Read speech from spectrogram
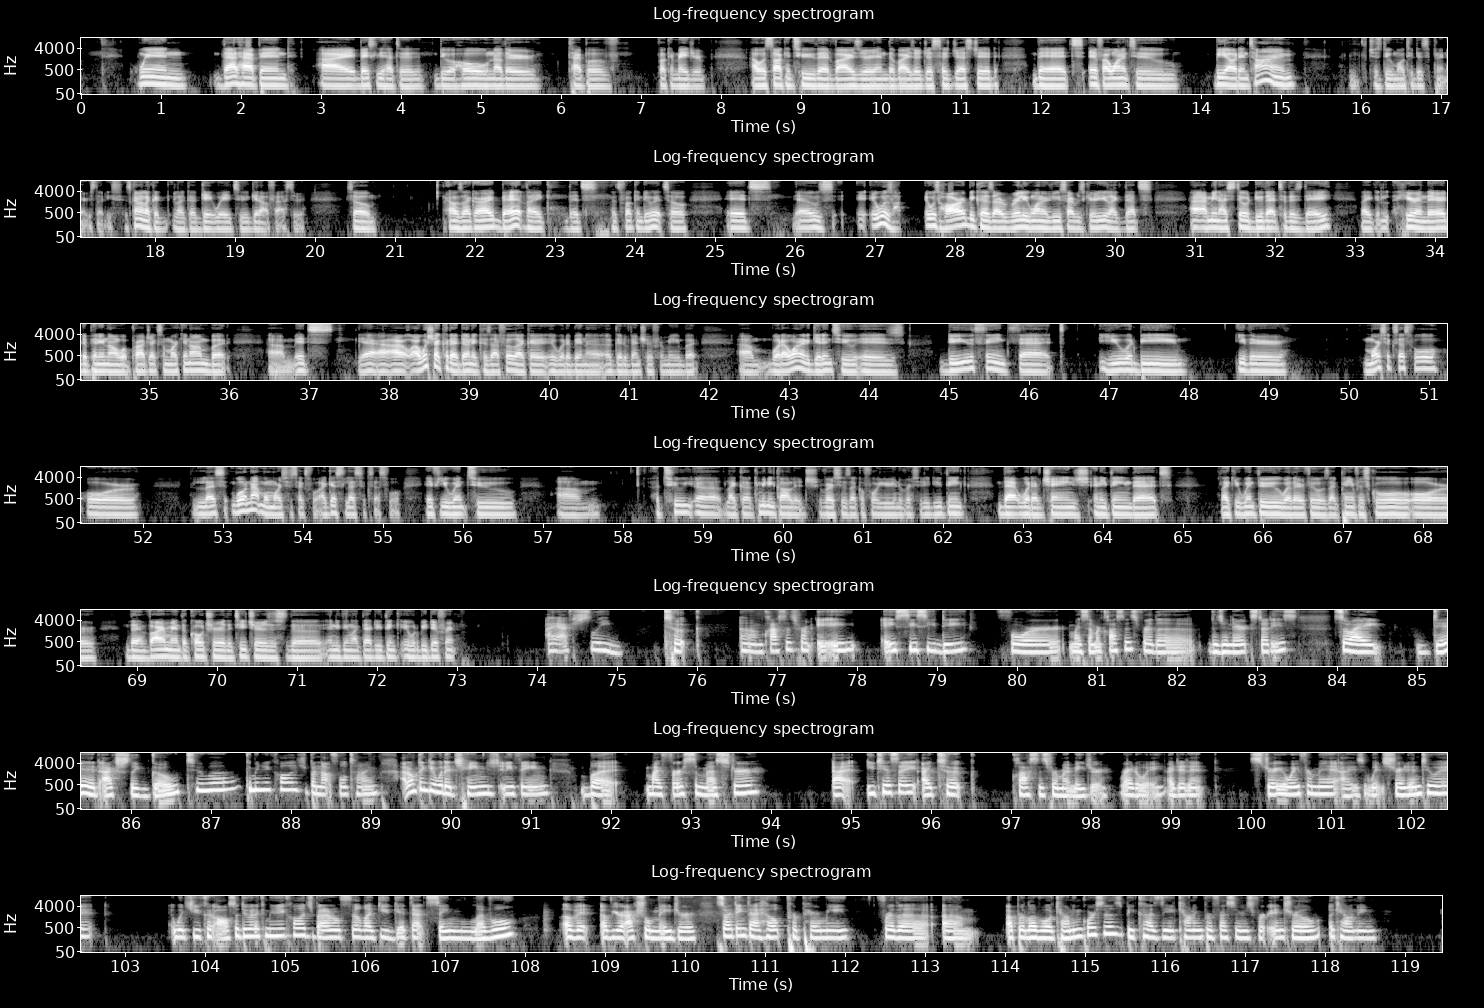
when that happened, I basically had to do a whole nother type of fucking major. I was talking to the advisor, and the advisor just suggested that if I wanted to be out in time, just do multidisciplinary studies. It's kind of like a like a gateway to get out faster. So I was like, all right, bet like let's let's fucking do it. So it's yeah, it was it, it was it was hard because I really wanted to do cybersecurity. Like that's I mean I still do that to this day, like here and there depending on what projects I'm working on. But um, it's yeah, I I wish I could have done it because I feel like it would have been a, a good adventure for me. But um, what I wanted to get into is do you think that you would be either more successful or less well not more successful i guess less successful if you went to um, a two uh, like a community college versus like a four year university do you think that would have changed anything that like you went through whether if it was like paying for school or the environment the culture the teachers the anything like that do you think it would be different I actually took um, classes from A- ACCD for my summer classes for the the generic studies. So I did actually go to a community college, but not full time. I don't think it would have changed anything, but my first semester at UTSA, I took classes for my major right away. I didn't stray away from it. I went straight into it which you could also do at a community college, but I don't feel like you get that same level of it of your actual major. So I think that helped prepare me for the um, upper level accounting courses because the accounting professors for intro accounting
